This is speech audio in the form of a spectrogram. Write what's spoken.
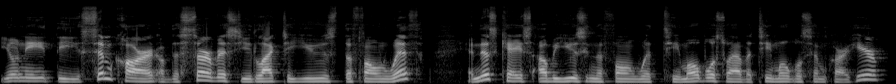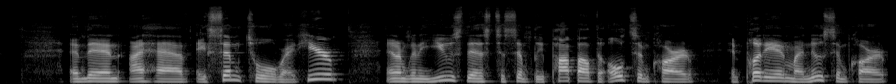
You'll need the SIM card of the service you'd like to use the phone with. In this case, I'll be using the phone with T-Mobile, so I have a T-Mobile SIM card here. And then I have a SIM tool right here, and I'm going to use this to simply pop out the old SIM card and put in my new SIM card.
